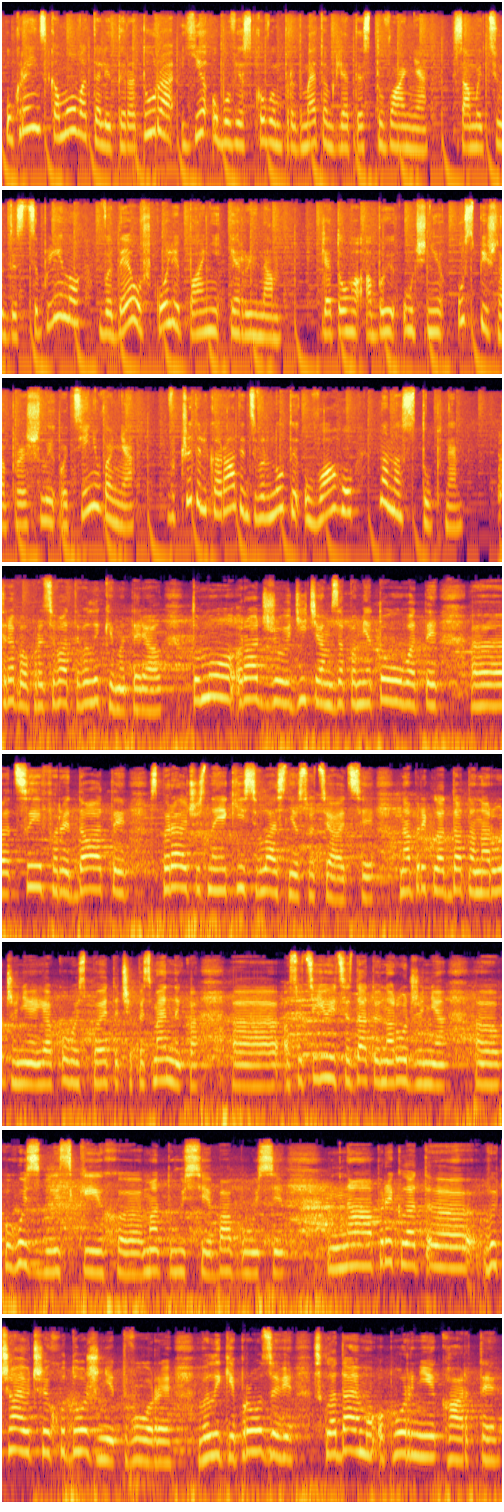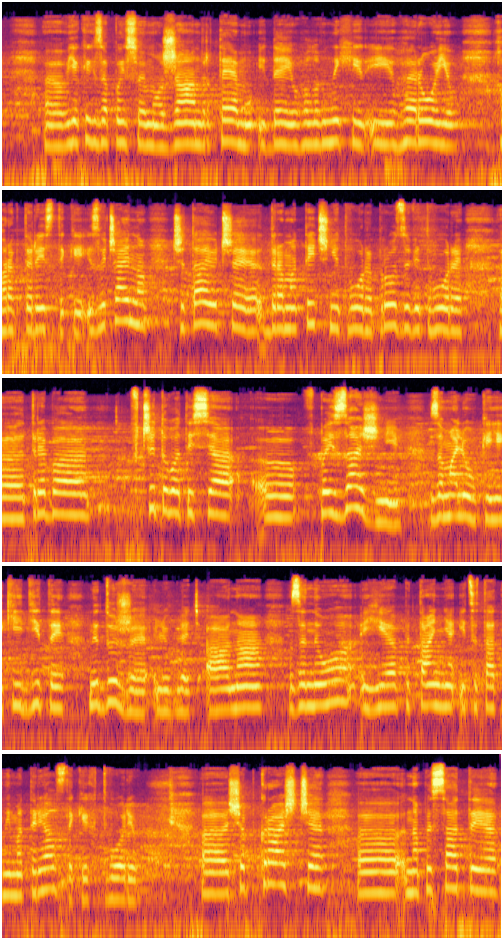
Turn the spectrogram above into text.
Українська мова та література є обов'язковим предметом для тестування. Саме цю дисципліну веде у школі пані Ірина. Для того, аби учні успішно пройшли оцінювання, вчителька радить звернути увагу на наступне. Треба опрацювати великий матеріал, тому раджу дітям запам'ятовувати е, цифри, дати, спираючись на якісь власні асоціації. Наприклад, дата народження якогось поета чи письменника е, асоціюється з датою народження е, когось з близьких, матусі, бабусі. Наприклад, вивчаючи художні твори, великі прозові, складаємо опорні карти, в яких записуємо жанр, тему, ідею головних і героїв характеристики. І, звичайно, читаючи драматичні твори, прозові твори, е, треба вчитуватися е, в пейзажні замальовки, які діти не дуже люблять. А на ЗНО є питання і цитатний матеріал з таких творів. Е, Щоб краще написати,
